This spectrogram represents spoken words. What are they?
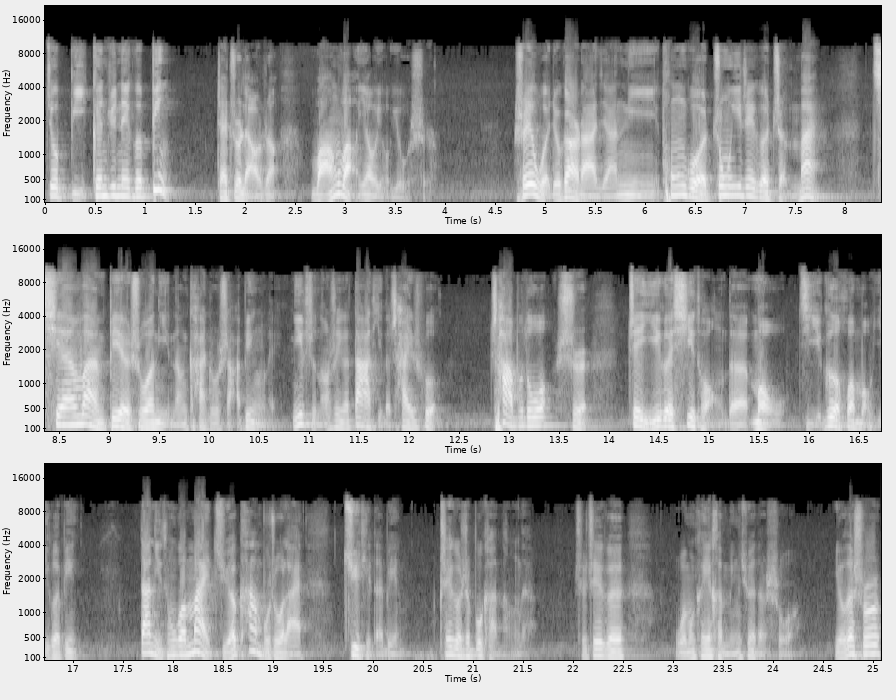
就比根据那个病在治疗上往往要有优势，所以我就告诉大家，你通过中医这个诊脉，千万别说你能看出啥病来，你只能是一个大体的猜测，差不多是这一个系统的某几个或某一个病，但你通过脉绝看不出来具体的病，这个是不可能的。是这个我们可以很明确的说，有的时候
